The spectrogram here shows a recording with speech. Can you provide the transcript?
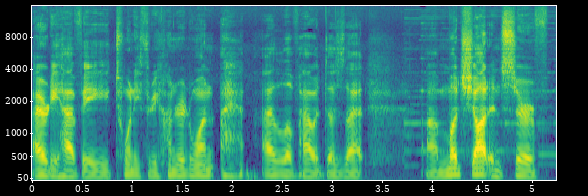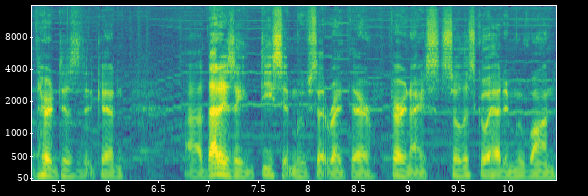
I already have a 2300 one. I, love how it does that. Uh, mud shot and surf. There it is again. Uh, that is a decent move set right there. Very nice. So let's go ahead and move on.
